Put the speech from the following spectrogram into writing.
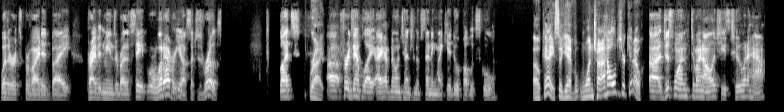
whether it's provided by private means or by the state or whatever, you know, such as roads. But right, uh, for example, I, I have no intention of sending my kid to a public school. Okay, so you have one child. How old is your kiddo? Uh, just one, to my knowledge. He's two and a half.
